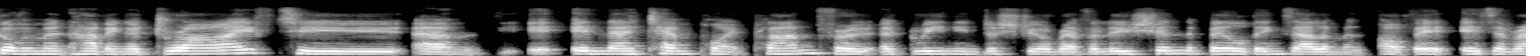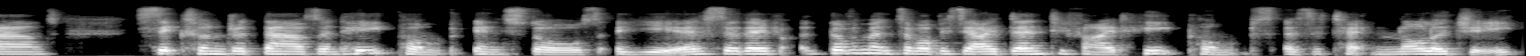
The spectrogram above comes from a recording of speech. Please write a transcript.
government having a drive to um, in their 10 point plan for a green industrial revolution the buildings element of it is around 600,000 heat pump installs a year so they've government have obviously identified heat pumps as a technology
